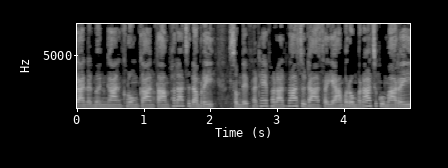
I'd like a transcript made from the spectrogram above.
การดำเนินงานโครงการตามพระราชดำริ สมเด็จพระเทพรัตนราชสุดาสยามบรมราชกุมารี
